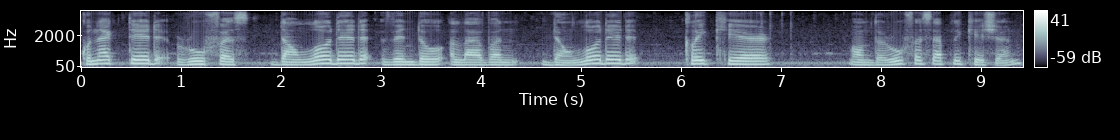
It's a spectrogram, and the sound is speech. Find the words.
connected, Rufus downloaded, Windows 11 downloaded. Click here on the Rufus application.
